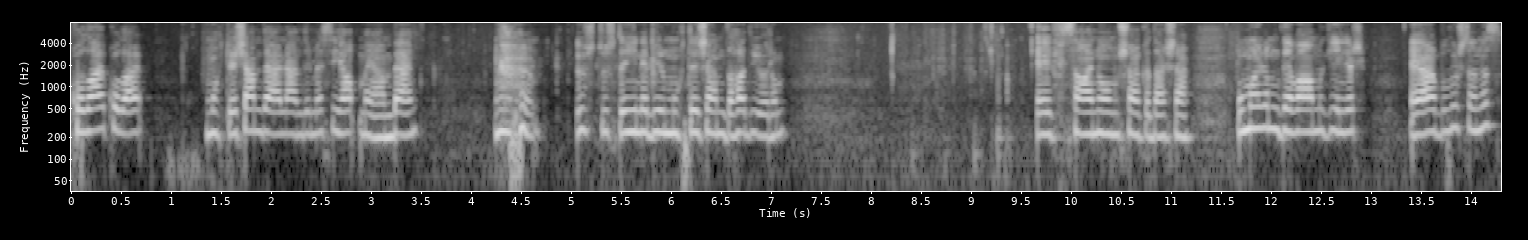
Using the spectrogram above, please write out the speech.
Kolay kolay muhteşem değerlendirmesi yapmayan ben üst üste yine bir muhteşem daha diyorum. Efsane olmuş arkadaşlar. Umarım devamı gelir. Eğer bulursanız.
